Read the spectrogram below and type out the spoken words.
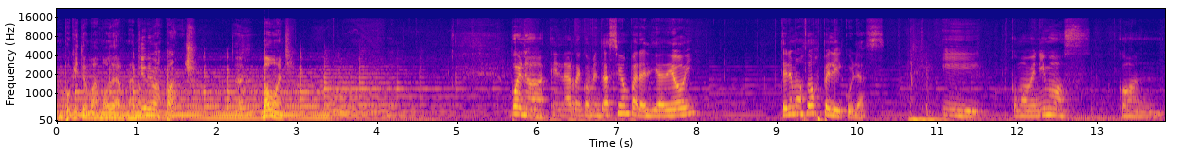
Un poquito más moderna, ¿no? Tiene más punch. ¿eh? Vamos, Anchi. Bueno, en la recomendación para el día de hoy tenemos dos películas. Y como venimos con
